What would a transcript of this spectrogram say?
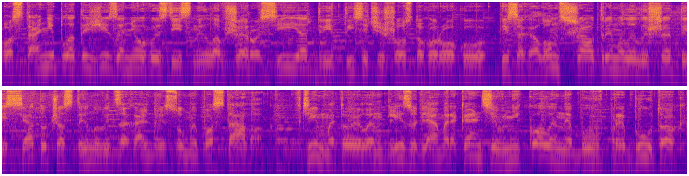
Останні платежі за нього здійснила вже Росія 2006 року, і загалом США отримали лише десяту частину від загальної суми поставок. Втім, метою ленд-лізу для американців ніколи не був прибуток,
